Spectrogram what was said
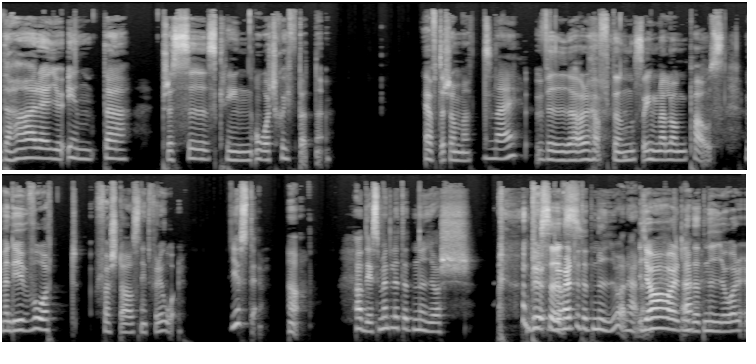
det här är ju inte precis kring årsskiftet nu. Eftersom att Nej. vi har haft en så himla lång paus. Men det är ju vårt första avsnitt för i år. Just det. Ja. Ja, det är som ett litet nyårs... Du, du har ett litet nyår här nu. Jag har ett Ja. litet nyår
